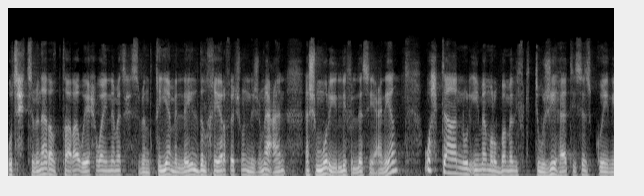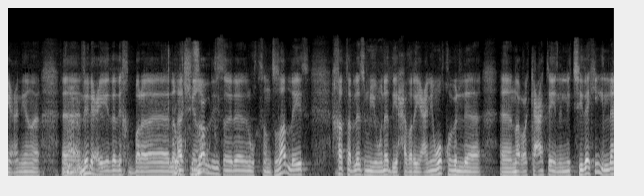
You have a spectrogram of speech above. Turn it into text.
وتحت بنا التراويح وإنما تحسب قيام الليل ذا الخير فشو نجمعا اش موري اللي في اللس يعني. وحتى انه الإمام ربما في التوجيهات يسكوين يعني آه نعم. للعيد هذا يخبر الغاشي الوقت انتظليت خاطر لازم يونادي يحضر يعني وقبل آه الركعتين اللي تسيدكي إلا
